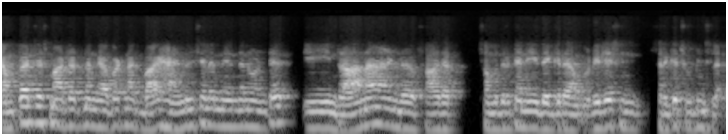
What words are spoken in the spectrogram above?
కంపేర్ చేసి మాట్లాడుతున్నాను కాబట్టి నాకు బాగా హ్యాండిల్ చేయలేదు ఏంటని అంటే ఈ రానా అండ్ ఫాదర్ సముద్రకని దగ్గర రిలేషన్ సరిగ్గా చూపించలే.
